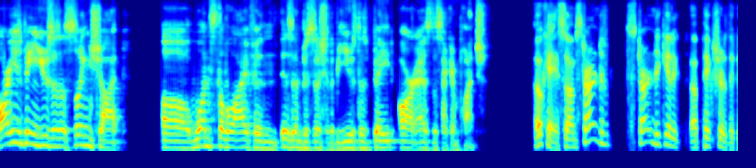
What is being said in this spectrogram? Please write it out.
or he's being used as a slingshot uh, once the Leviathan is in position to be used as bait or as the second punch. Okay, so I'm starting to starting to get a, a picture of the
